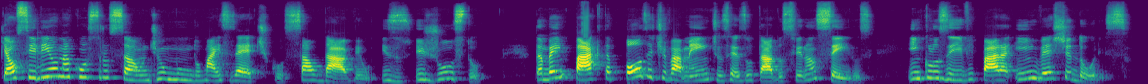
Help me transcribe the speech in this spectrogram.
que auxiliam na construção de um mundo mais ético, saudável e justo, também impacta positivamente os resultados financeiros, inclusive para investidores.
